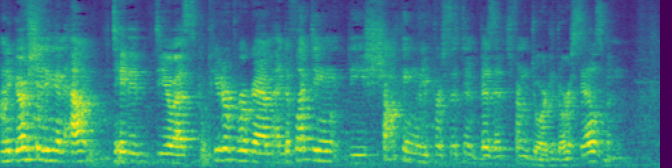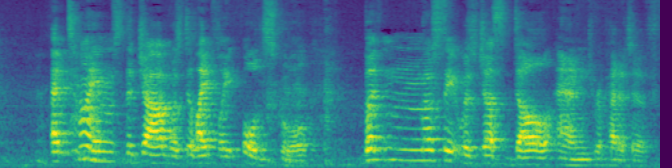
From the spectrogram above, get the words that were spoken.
negotiating an outdated DOS computer program, and deflecting the shockingly persistent visits from door to door salesmen. At times, the job was delightfully old school, but mostly it was just dull and repetitive.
